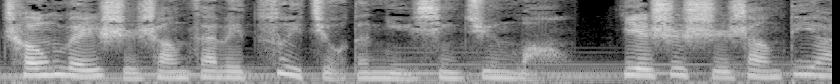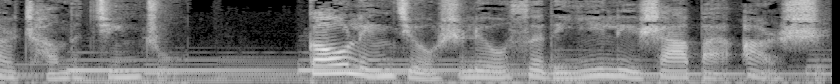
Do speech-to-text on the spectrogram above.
成为史上在位最久的女性君王，也是史上第二长的君主。高龄九十六岁的伊丽莎白二世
